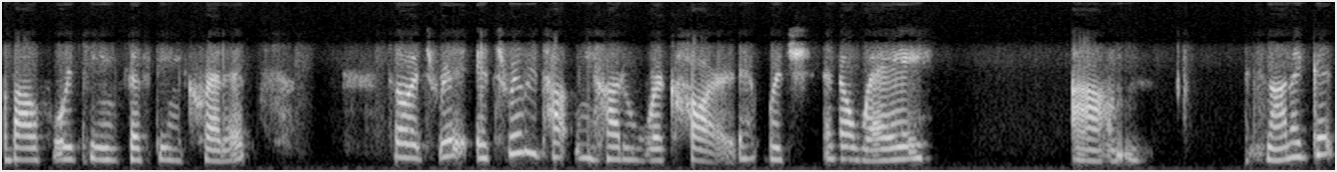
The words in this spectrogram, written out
about 14, 15 credits. So it's really it's really taught me how to work hard, which in a way, um, it's not a good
